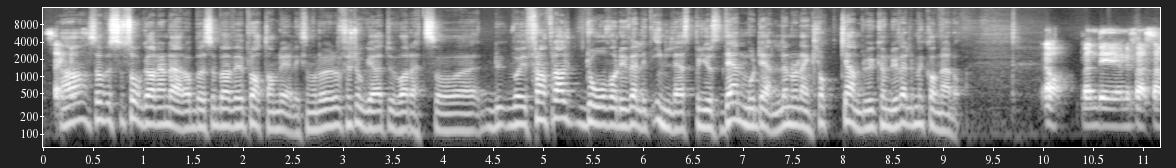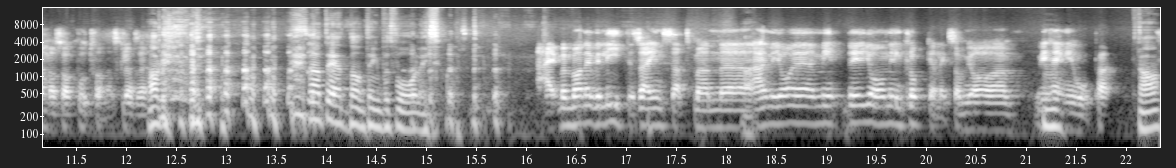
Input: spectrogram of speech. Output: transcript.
Säkert. Ja, så, så såg jag den där och så började vi prata om det. Liksom. Och då, då förstod jag att du var rätt så... Du var ju, framförallt då var du väldigt inläst på just den modellen och den klockan. Du kunde ju väldigt mycket om den då. Ja, men det är ungefär samma sak fortfarande skulle jag säga. Ja, okej. det har inte hänt någonting på två år liksom. Nej, men man är väl lite så här insatt. Men, eh, nej, men jag är min, det är jag och min klocka liksom. Jag, vi hänger ihop här. Ja.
